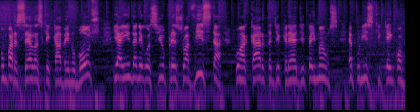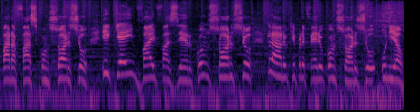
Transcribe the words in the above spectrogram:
com parcelas que cabem no bolso e ainda negocia o preço à vista com a carta de crédito em mãos. É por isso que quem compara faz consórcio. E quem vai fazer consórcio, claro que prefere o consórcio União.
